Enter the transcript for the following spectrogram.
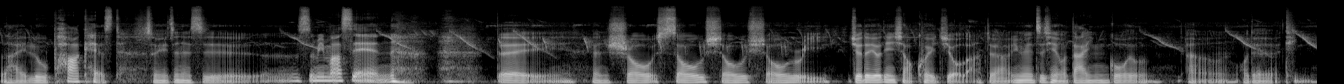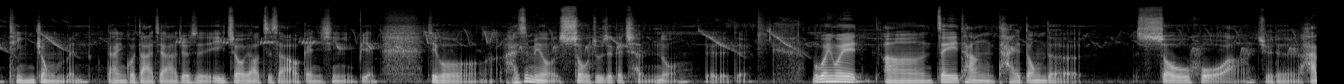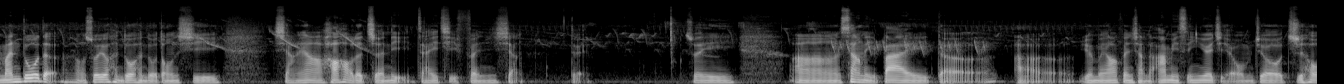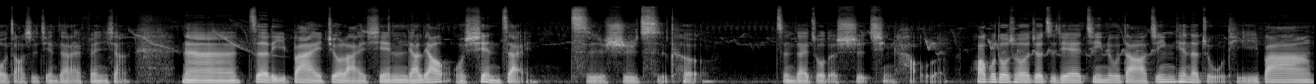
来录 podcast，所以真的是すみません，对，很 so so so sorry，觉得有点小愧疚啦，对啊，因为之前有答应过，呃，我的听听众们，答应过大家，就是一周要至少要更新一遍，结果还是没有守住这个承诺，对对对。不过因为，嗯，这一趟台东的收获啊，觉得还蛮多的，所以有很多很多东西。 想要好好的整理，在一起分享，对，所以，呃，上礼拜的呃原本要分享的阿米斯音乐节，我们就之后找时间再来分享。那这礼拜就来先聊聊我现在此时此刻正在做的事情好了。话不多说，就直接进入到今天的主题吧。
